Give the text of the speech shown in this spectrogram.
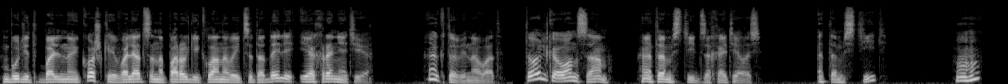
Будет больной кошкой валяться на пороге клановой цитадели и охранять ее. А кто виноват? Только он сам. Отомстить захотелось. Отомстить? Угу.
